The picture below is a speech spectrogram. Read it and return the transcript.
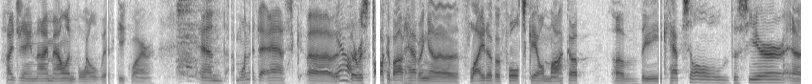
Hi, Jane. I'm Alan Boyle with GeekWire. And I wanted to ask, uh, Yeah. there was talk about having a flight of a full-scale mock-up of the capsule this year. Uh,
